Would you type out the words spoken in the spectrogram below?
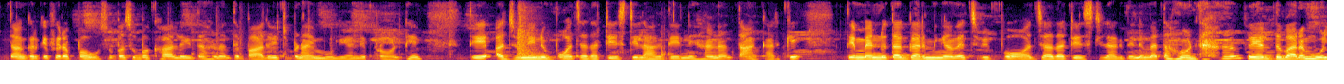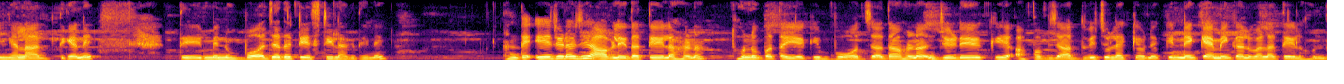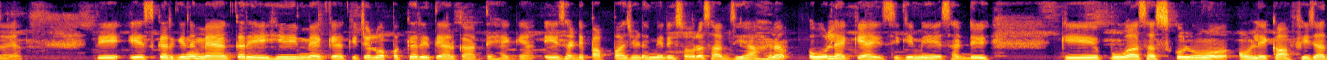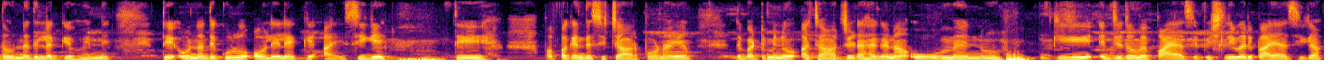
ਤਾਂ ਕਰਕੇ ਫਿਰ ਆਪਾਂ ਉਹ ਸਵੇਰ ਸਵੇਰ ਖਾ ਲਈਦਾ ਹੈ ਨਾ ਤੇ ਬਾਅਦ ਵਿੱਚ ਬਣਾਏ ਮੂਲੀਆਂ ਦੇ ਪਰੌਂਠੇ ਤੇ ਅਜੂਨੀ ਨੂੰ ਬਹੁਤ ਜ਼ਿਆਦਾ ਟੇਸਟੀ ਲੱਗਦੇ ਨੇ ਹੈ ਨਾ ਤਾਂ ਕਰਕੇ ਤੇ ਮੈਨੂੰ ਤਾਂ ਗਰਮੀਆਂ ਵਿੱਚ ਵੀ ਬਹੁਤ ਜ਼ਿਆਦਾ ਟੇਸਟੀ ਲੱਗਦੇ ਨੇ। ਮੈਂ ਤਾਂ ਹੁਣ ਤਾਂ ਫਿਰ ਦੁਬਾਰਾ ਮੂਲੀਆਂ ਲਾ ਦਿੱਤੀਆਂ ਨੇ ਤੇ ਮੈਨੂੰ ਬਹੁਤ ਜ਼ਿਆਦਾ ਟੇਸਟੀ ਲੱਗਦੇ ਨੇ। ਤੇ ਇਹ ਜਿਹੜਾ ਜੀ ਆਵਲੇ ਦਾ ਤੇਲ ਆ, ਹਨਾ? ਤੁਹਾਨੂੰ ਪਤਾ ਹੀ ਹੈ ਕਿ ਬਹੁਤ ਜ਼ਿਆਦਾ ਹਨਾ, ਜਿਹੜੇ ਕਿ ਆਪਾਂ ਬਾਜ਼ਾਰ ਦੇ ਵਿੱਚੋਂ ਲੈ ਕੇ ਆਉਂਦੇ ਕਿੰਨੇ ਕੈਮੀਕਲ ਵਾਲਾ ਤੇਲ ਹੁੰਦਾ ਆ। ਅਤੇ ਇਸ ਕਰਕੇ ਨਾ ਮੈਂ ਘਰੇ ਹੀ ਮੈਂ ਕਿਹਾ ਕਿ ਚਲੋ ਆਪਾਂ ਘਰੇ ਤਿਆਰ ਕਰਦੇ ਹੈਗੇ ਆ ਇਹ ਸਾਡੇ ਪਾਪਾ ਜਿਹੜੇ ਮੇਰੇ ਸਹੁਰਾ ਸਾਹਿਬ ਜੀ ਆ ਹਨਾ, ਉਹ ਲੈ ਕੇ ਆਏ ਸੀਗੇ ਮੇ, ਸਾਡੇ ਕਿ ਭੂਆ ਸੱਸ ਕੋਲੋਂ ਔਲੇ ਕਾਫੀ ਜ਼ਿਆਦਾ ਉਹਨਾਂ ਦੇ ਲੱਗੇ ਹੋਏ ਨੇ ਅਤੇ ਉਹਨਾਂ ਦੇ ਕੋਲੋਂ ਔਲੇ ਲੈ ਕੇ ਆਏ ਸੀਗੇ। ਅਤੇ ਪਾਪਾ ਕਹਿੰਦੇ ਸੀ ਚਾਰ ਪਾਉਣਾ ਆ ਅਤੇ ਬਟ ਮੈਨੂੰ ਅਚਾਰ ਜਿਹੜਾ ਹੈਗਾ ਨਾ, ਉਹ ਮੈਨੂੰ ਕਿ ਜਦੋਂ ਮੈਂ ਪਾਇਆ ਸੀ, ਪਿਛਲੀ ਵਾਰੀ ਪਾਇਆ ਸੀਗਾ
